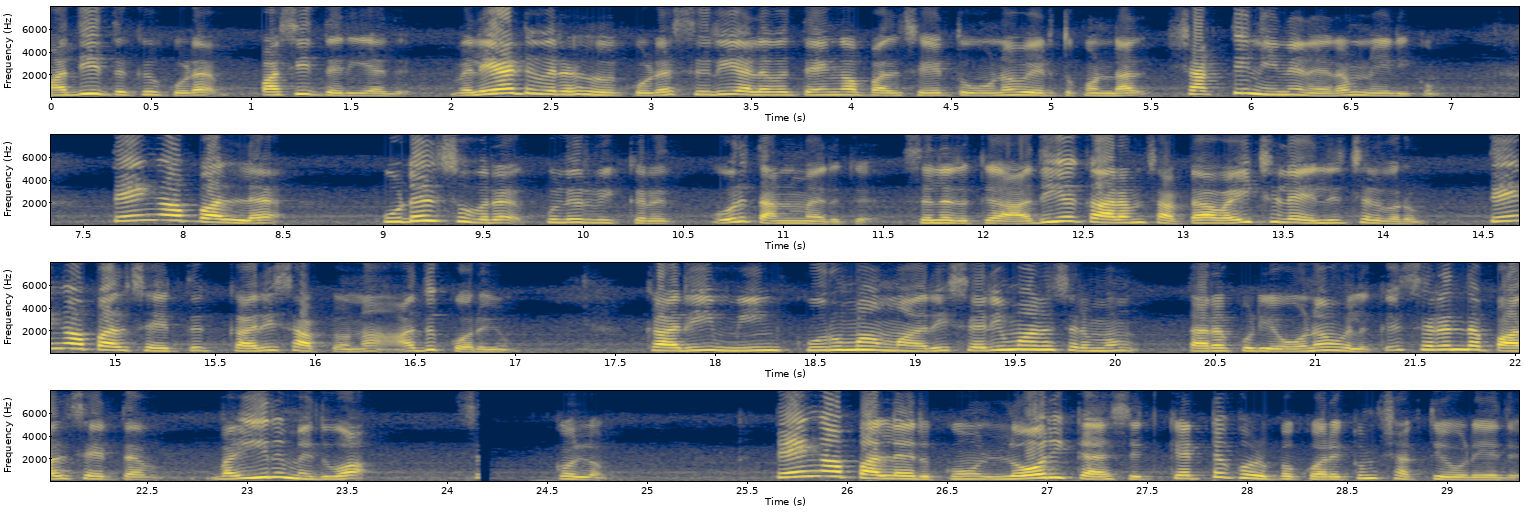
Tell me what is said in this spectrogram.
மதியத்துக்கு கூட பசி தெரியாது. விளையாட்டு வீரர்கள் கூட சிறிய அளவு தேங்காய் பால் சேர்த்து உணவு எடுத்துக்கொண்டால் சக்தி நீண்ட நேரம் நீடிக்கும். தேங்காய் பாலில் குடல் சுவரை குளிர்விக்கிறது. ஒரு தன்மை இருக்குது சிலருக்கு அதிக காரம் சாப்பிட்டா வயிற்றில் எரிச்சல் வரும். தேங்காய் பால் சேர்த்து கறி சாப்பிட்டோன்னா அது குறையும். கறி மீன் குருமா மாதிரி செரிமான சிரமம் தரக்கூடிய உணவுகளுக்கு சிறந்த பால் சேர்த்த வயிறு மெதுவாக கொள்ளும். தேங்காய் பாலில் இருக்கும் லோரிக் ஆசிட் கெட்ட கொழுப்பை குறைக்கும் சக்தி உடையது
